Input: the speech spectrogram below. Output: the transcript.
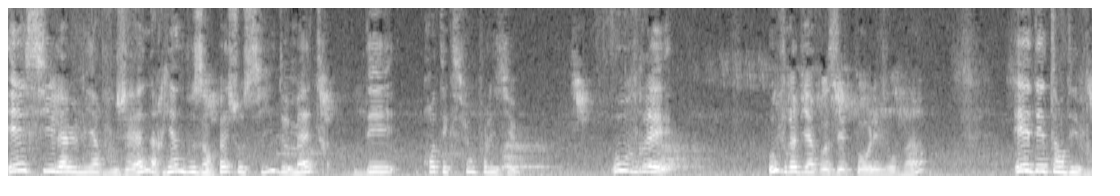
Et si la lumière vous gêne, rien ne vous empêche aussi de mettre des protections pour les yeux. Ouvrez, ouvrez bien vos épaules et vos mains et détendez-vous.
